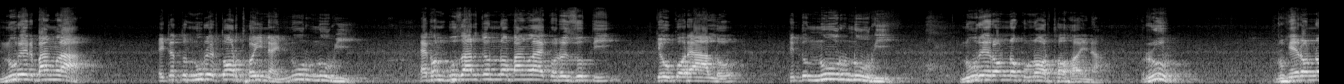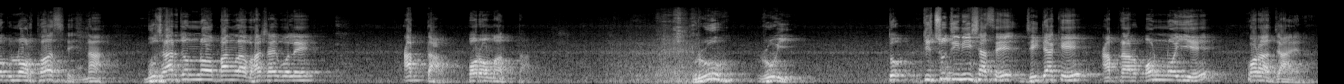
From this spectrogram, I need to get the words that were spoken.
নূরের বাংলা। এটা তো নূরের তো অর্থই নাই, নূর নূরই এখন বুঝার জন্য বাংলায় করে জ্যোতি, কেউ করে আলো, কিন্তু নূর নূরই নূরের অন্য কোনো অর্থ হয় না। রুহ রুহের অন্য কোনো অর্থ আছে? না। বুঝার জন্য বাংলা ভাষায় বলে আত্মা, পরমাত্মা। রুহ রুই। তো কিছু জিনিস আছে যেটাকে আপনার অন্য ইয়ে করা যায় না।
